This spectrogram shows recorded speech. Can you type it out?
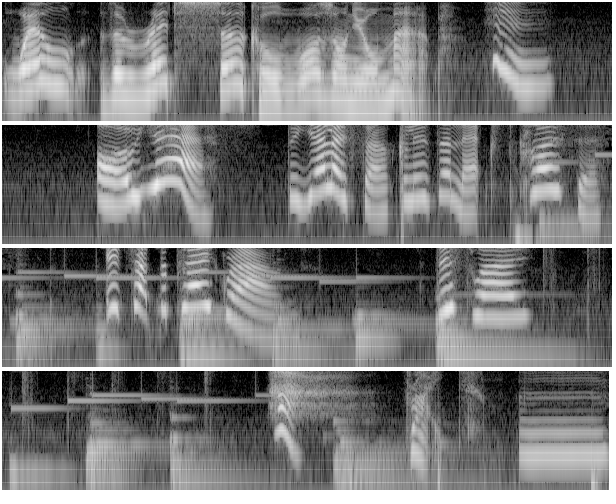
Well, the red circle was on your map. Hmm. Oh, yes. The yellow circle is the next closest. It's at the playground. This way. Right. Mm,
